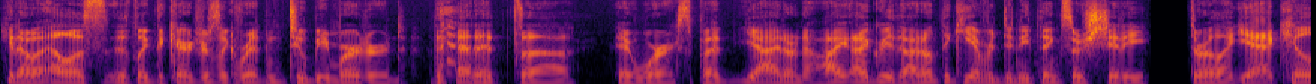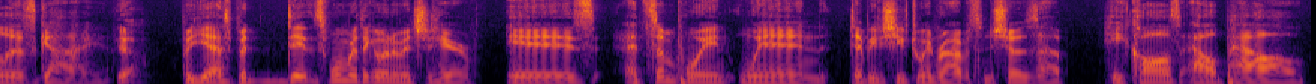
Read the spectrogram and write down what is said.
you know Ellis is like the character is like written to be murdered, that it uh, it works. But yeah, I don't know. I, I agree though. I don't think he ever did anything so shitty. They're like, yeah, kill this guy. Yeah. But yes, but Dave, so one more thing I want to mention here is at some point when Deputy Chief Dwayne Robinson shows up, he calls Al Pal,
